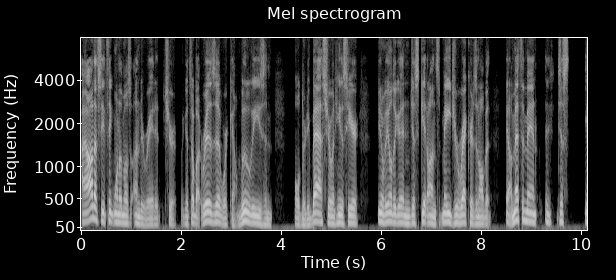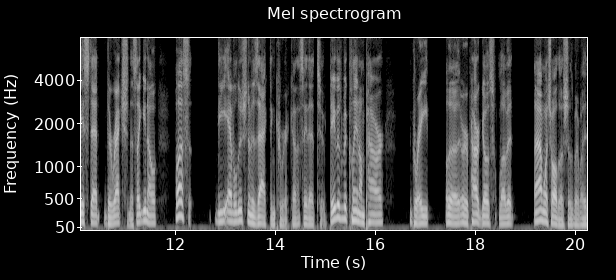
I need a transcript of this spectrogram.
I honestly think one of the most underrated. Sure, we could talk about RZA, working on movies, and Ol' Dirty Bastard when he was here. You know, be able to go ahead and just get on major records and all, but you know, Method Man, just it's that direction. It's like you know, plus the evolution of his acting career. Gotta say that too. David McLean on Power, great. Uh, or Power Ghost, love it. I watch all those shows, by the way.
